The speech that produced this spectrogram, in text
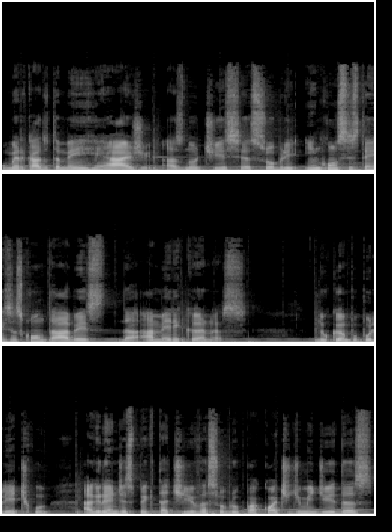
o mercado também reage às notícias sobre inconsistências contábeis da Americanas. No campo político, a grande expectativa sobre o pacote de medidas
